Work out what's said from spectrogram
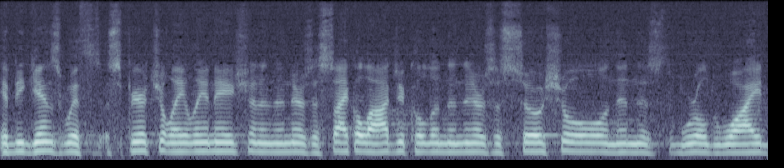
It begins with spiritual alienation, and then there's a psychological, and then there's a social, and then this worldwide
